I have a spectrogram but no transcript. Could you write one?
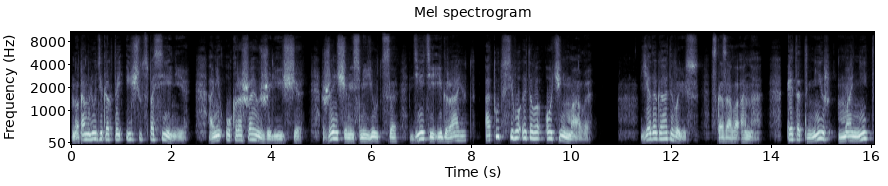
Но там люди как-то ищут спасения. Они украшают жилище, женщины смеются, дети играют. А тут всего этого очень мало. «Я догадываюсь», — сказала она. «Этот мир манит,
